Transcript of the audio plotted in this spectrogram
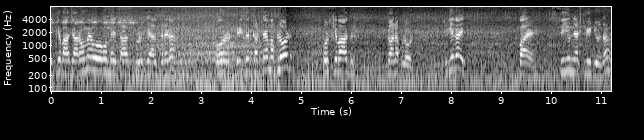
उसके पास जा रहा हूँ मैं, वो मेरे साथ थोड़ी सी हेल्प करेगा और ट्रीजर करते हैं हम अपलोड और उसके बाद गाना अपलोड ठीक है guys bye see you next videos हाँ?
